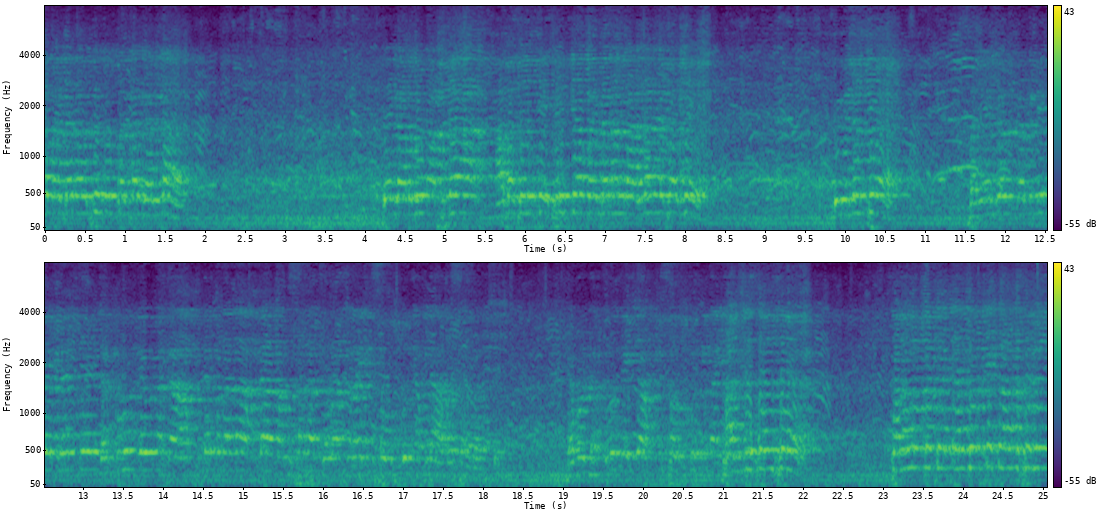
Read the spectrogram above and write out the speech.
मैदानावरती जो प्रकार घडला गाडगून आपल्या आबासाहेब केसरीच्या मैदानाला लागणार नाही पाहिजे. विनंती आहे. सगळ्यांच्या कमिटीला विनंती आहे, ढकलून देऊ नका. आपल्या पदाला आपल्या माणसाला जमा करायची संस्कृती आपल्या आबासाहेबांची. त्यामुळे ढकलून द्यायची आपली संस्कृती नाही. चला लोक त्या काम सगळे.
